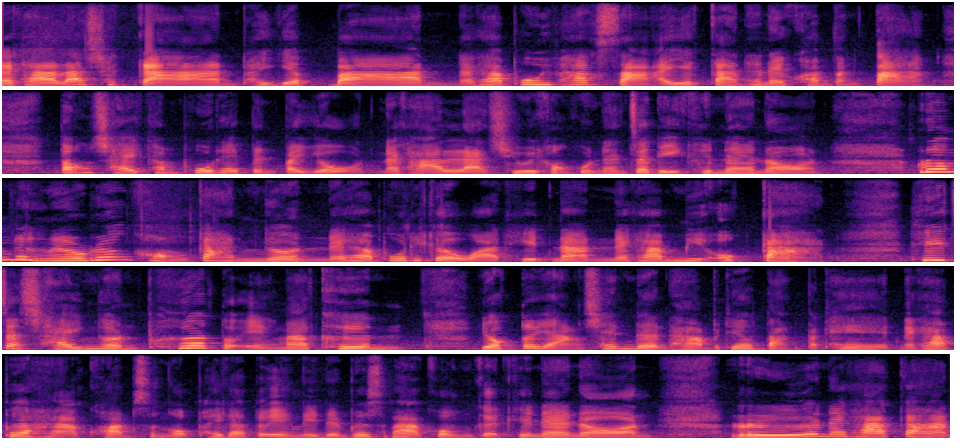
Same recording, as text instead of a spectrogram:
นะคะ ราชการพยาบาลนะคะ ผู้พิพากษาอายการทนายความต่างๆ ต้องใช้คำพูดให้เป็นประโยชน์นะคะและชีวิตของคุณนั้นจะดีขึ้นแน่นอน รวมถึงในเรื่องของการเงินนะคะผู้ที่เกิดวันอาทิตย์นั้นนะคะมีโอกาสที่จะใช้เงินเพื่อตัวเองมากขึ้น ยกตัวอย่างเช่นเดินทางไปเที่ยวต่างประเทศนะคะเพื่อหาความสงบให้กับตัวเองในเดือนพฤษภาคมเกิดขึ้นแน่นอน หรือนะคะการ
